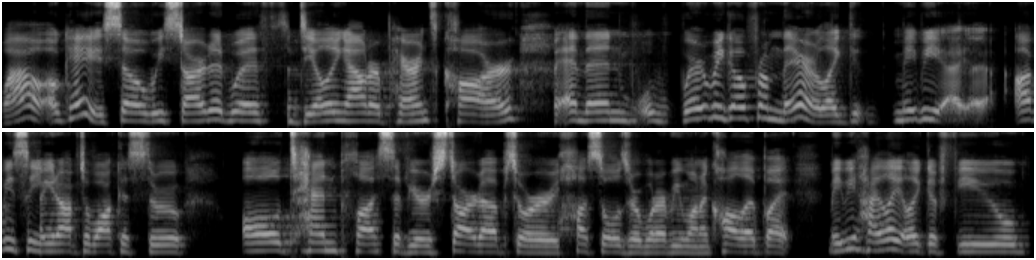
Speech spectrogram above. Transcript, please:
Wow. Okay. So we started with dealing out our parents' car. And then where do we go from there? Like, maybe, uh, obviously, you don't have to walk us through all 10 plus of your startups or hustles or whatever you want to call it, but maybe highlight like a few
